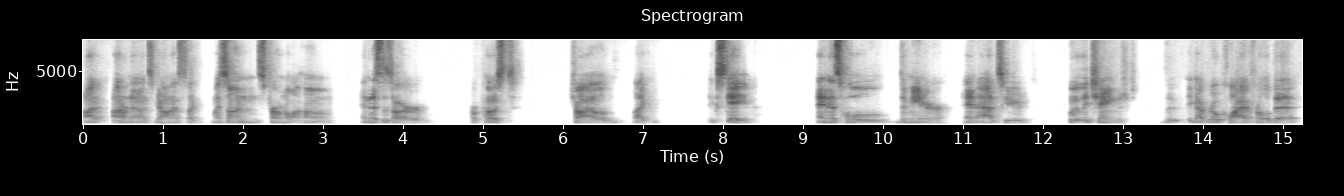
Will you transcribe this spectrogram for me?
I, I don't know. To be honest, like my son's terminal at home, and this is our our post child like escape. And his whole demeanor and attitude completely changed. It got real quiet for a little bit,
